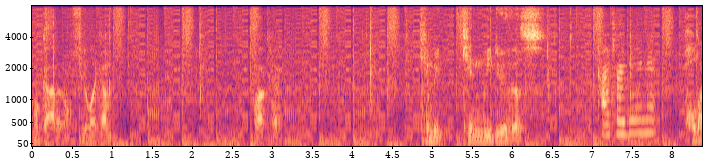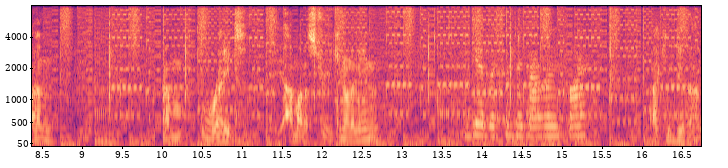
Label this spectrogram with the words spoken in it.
Oh god, I don't feel like I'm. Okay. Can we can we do this? I try doing it? Hold on. I'm right. I'm on a streak. You know what I mean? Yeah, but I got really far. I can do that.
